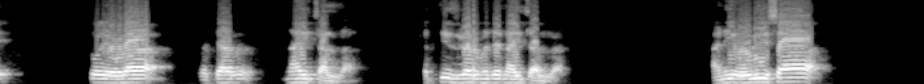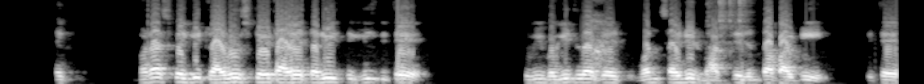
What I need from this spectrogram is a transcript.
तो एवढा प्रचार नाही चालला. छत्तीसगडमध्ये नाही चालला. आणि ओडिसा एक बऱ्याचपैकी ट्रायबल स्टेट आहे तरी देखील तिथे तुम्ही बघितलं की वन साइडेड भारतीय जनता पार्टी तिथे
